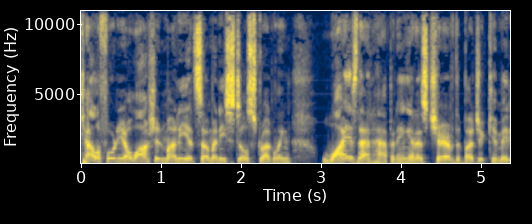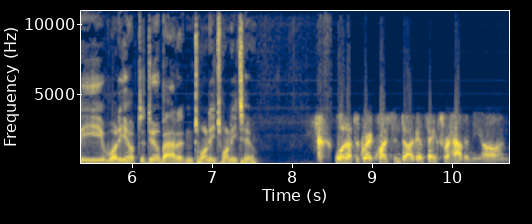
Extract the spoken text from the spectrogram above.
California awash in money, yet so many still struggling. Why is that happening? And as chair of the Budget Committee, what do you hope to do about it in 2022? Well, that's a great question, Doug, and thanks for having me on.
